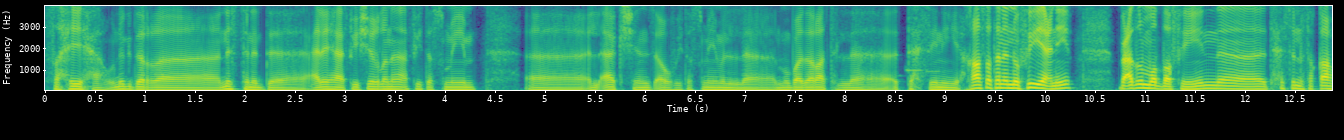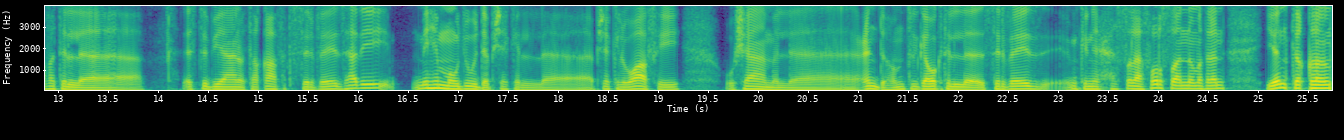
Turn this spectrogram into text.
صحيحة ونقدر آه، نستند آه، عليها في شغلنا في تصميم آه، ال actions أو في تصميم ال- المبادرات ال- التحسينية. خاصة إنه في يعني بعض الموظفين آه، تحس إنه ثقافة آه، الاستبيان وثقافة ال surveys هذه مهي موجودة بشكل آه، بشكل وافي وشامل آه، عندهم. تلقى وقت ال surveys يمكن يحصلها فرصة إنه مثلا ينتقم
